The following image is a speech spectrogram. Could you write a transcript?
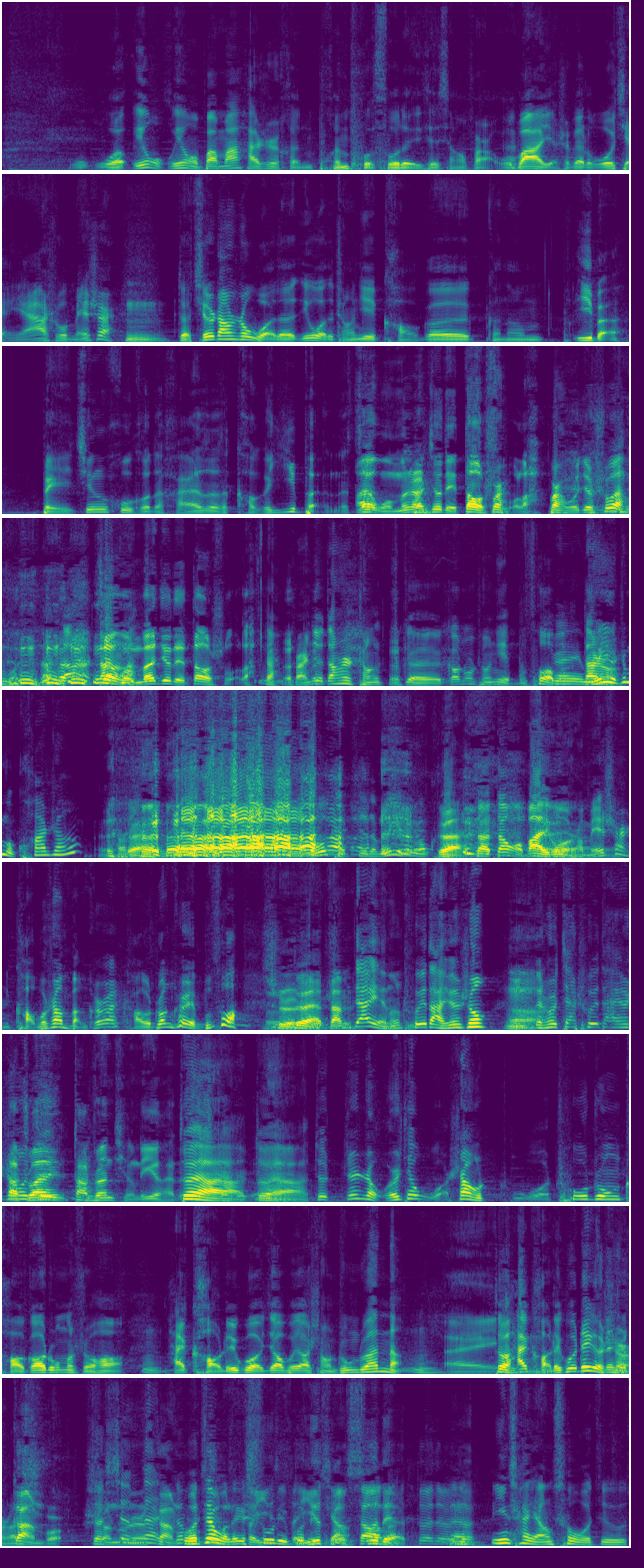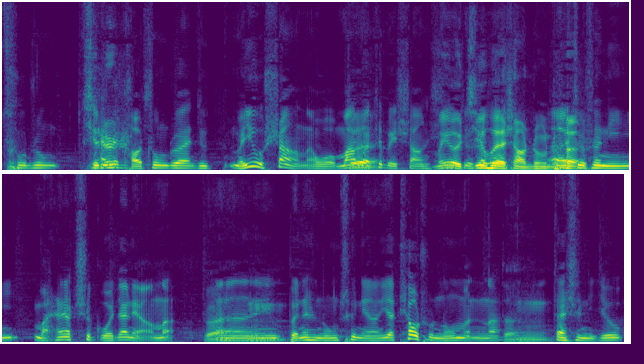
我我因为我因为我爸妈还是很很朴素的一些想法，我爸也是为了给我减压，说没事儿。嗯，对，其实当时我的以我的成绩考个可能一本北京户口的孩子，他考个一本的，在我们那儿就得倒数了，不是，我就说呀，我在我们班就得倒数了。对，反正就当时成呃高中成绩也不错吧哎，但是没有这么夸张，对。我可知道没有这么夸张。对，但但我爸就跟我说哎没事儿，你考不上本科，考个专科也不错。是是，对咱们家也能出一大学生，嗯。那时候家出一大学生大，专大专挺厉害的，对啊，对啊，就真是，而且我上我初中考高中的时候嗯，还考虑过要不要上中专呢，嗯，哎，对，还考虑过这个事儿干部，对，上中是干部。我在我那个书里不匪夷所是讲到思的了，对对对呃，阴差阳错，我就初中其实考中专就没有上呢，我妈妈特别伤心，没有机就说。会上中呃，专。就说你马上要吃国家粮了，对嗯嗯，本来是农村粮，要跳出农门了，但是你就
